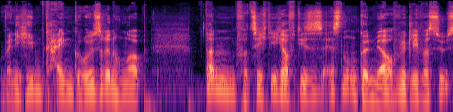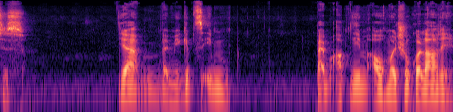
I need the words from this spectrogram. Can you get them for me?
wenn ich eben keinen größeren Hunger habe, dann verzichte ich auf dieses Essen und gönne mir auch wirklich was Süßes. Ja, bei mir gibt es eben beim Abnehmen auch mal Schokolade.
